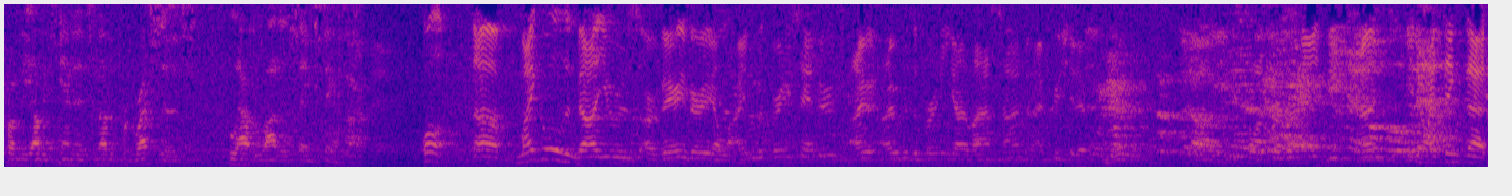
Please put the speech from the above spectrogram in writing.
from the other candidates and other progressives who have a lot of the same stances? Well, uh, my goals and values are very, very aligned with Bernie Sanders. I, I was a Bernie guy last time, and I appreciate everyone who uh, fought for Bernie. And, you know, I think that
